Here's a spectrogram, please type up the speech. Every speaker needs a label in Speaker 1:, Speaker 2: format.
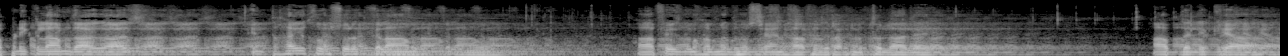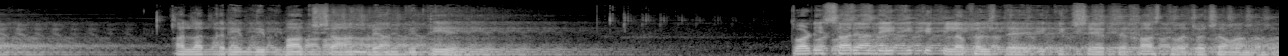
Speaker 1: اپنی کلام دا آغاز، انتہائی خوبصورت کلام۔ حافظ محمد حسین حافظ رحمت اللہ علیہ۔ آپ نے لکھیا، اللہ کریم دی پاک شان بیان کیتی ہے۔ تواڈی سارے دی ایک ایک لفظ تے ایک ایک شعر تے خاص توجہ چاہواں گا۔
